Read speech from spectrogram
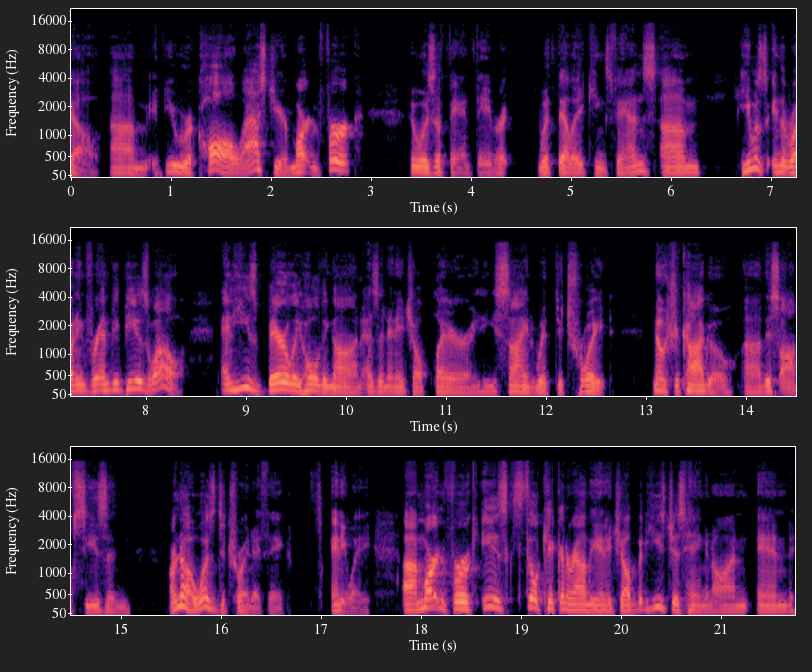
AHL. Um, if you recall last year, Martin Frk, who was a fan favorite with LA Kings fans, um, he was in the running for MVP as well. And he's barely holding on as an NHL player. He signed with Detroit, no, Chicago uh, this offseason. Or no, it was Detroit, I think. Anyway, uh, Martin Frk is still kicking around the NHL, but he's just hanging on. And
